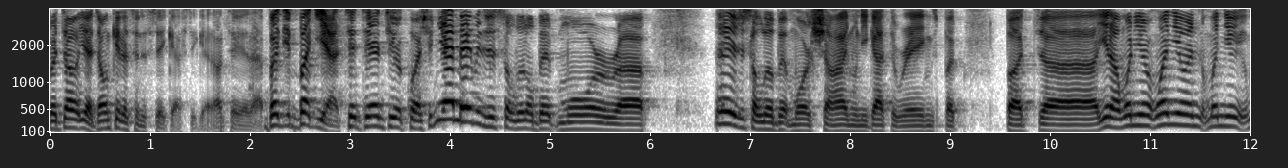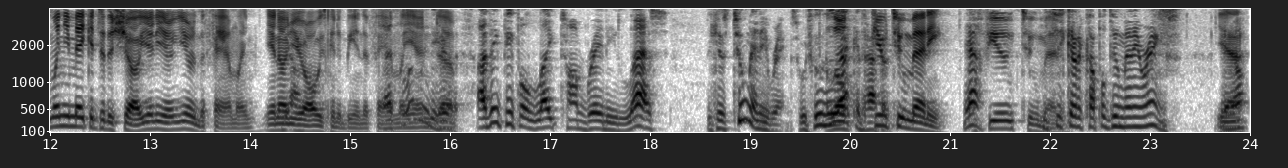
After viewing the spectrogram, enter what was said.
But don't, yeah, don't get us in a steakhouse together. I'll tell you that. But, but yeah, to, to answer your question, yeah, maybe just a little bit more, uh, eh, just a little bit more shine when you got the rings. But, but uh, you know, when you're when you're in, when you when you make it to the show, you're you're, you're in the family. You know, Yeah. you're always going to be in the That's family. lovely and uh. I think people like Tom Brady less because too many rings. Which who knew a that could little- happen? few too many. Yeah. A few too He's many. just got a couple too many rings. you Yeah. know?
